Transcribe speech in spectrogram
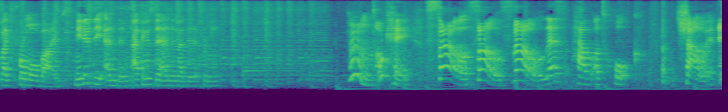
like promo vibes. Maybe it's the ending. I think it's the ending that did it for me. Hmm, okay. So, so, so, let's have a talk, shall we?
